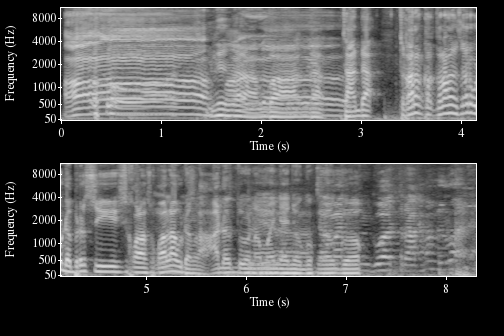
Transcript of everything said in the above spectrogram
Oh, Enggak, enggak, enggak, enggak. Canda. Sekarang sekarang sekarang udah bersih, sekolah-sekolah udah nggak ada tuh namanya nyogok-nyogok. Gue terakhir dulu ada.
